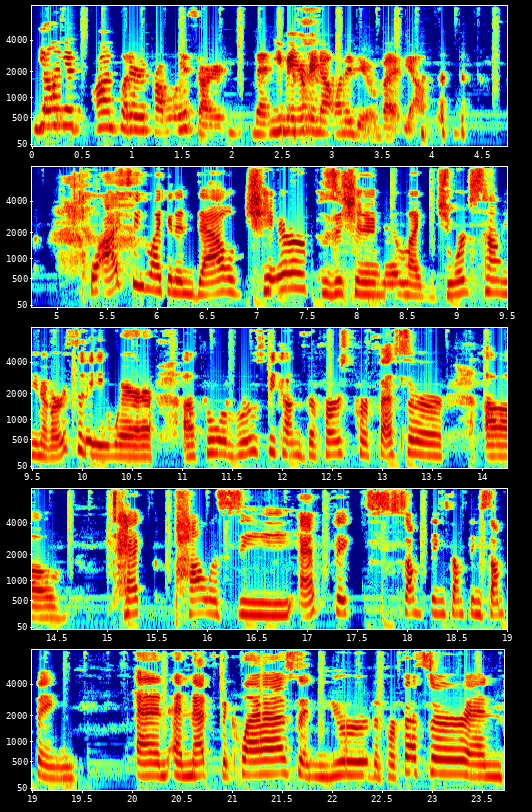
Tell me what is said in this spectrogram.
yelling at on Twitter is probably a start that you may or may not want to do, but yeah. Well, I see like an endowed chair position at like Georgetown University where uh, Afua Bruce becomes the first professor of tech policy, ethics, something, something, something and and that's the class and you're the professor and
